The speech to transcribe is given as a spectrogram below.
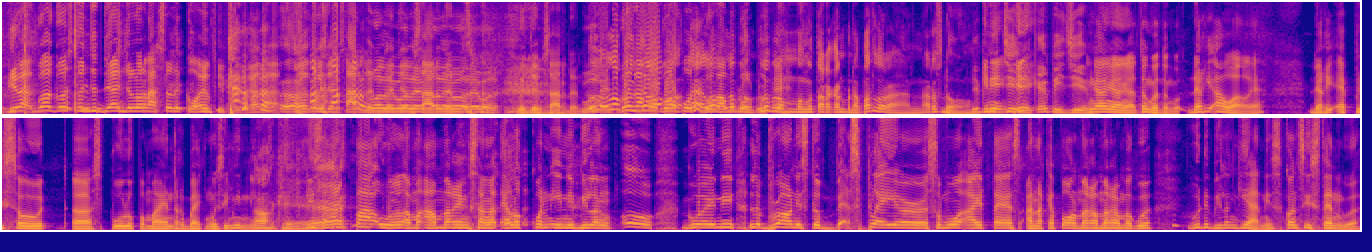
Gila, gue gue setuju D'Angelo Russell deh co MVP. Gue James Harden, gue James Harden, gue James Harden. Lo, lo Gue nggak mau golput, eh, gue lo- nggak lo mau belum- golput. Lo belum mengutarakan pendapat lo Ran, harus dong. Gini, gini. kayak PG. nih. Enggak enggak enggak, tunggu tunggu. Dari awal ya, dari episode eh, 10 pemain terbaik musim ini. Oke. Di saat Paul sama Amar yang sangat eloquent ini bilang, "Oh, gue ini LeBron is the best player." Semua eye test, anaknya Paul marah-marah sama gue. Gue udah bilang Giannis konsisten gue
